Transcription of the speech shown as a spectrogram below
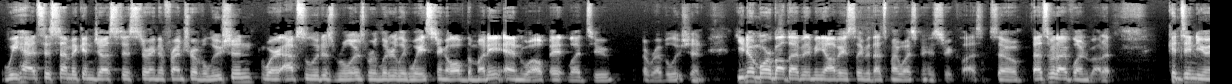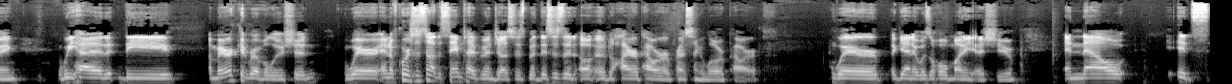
We had systemic injustice during the French Revolution, where absolutist rulers were literally wasting all of the money, and well, it led to a revolution. You know more about that than me, obviously, but that's my Western history class. So that's what I've learned about it. Continuing, we had the American Revolution, where, and of course, it's not the same type of injustice, but this is a, a higher power oppressing a lower power, where, again, it was a whole money issue. And now it's,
